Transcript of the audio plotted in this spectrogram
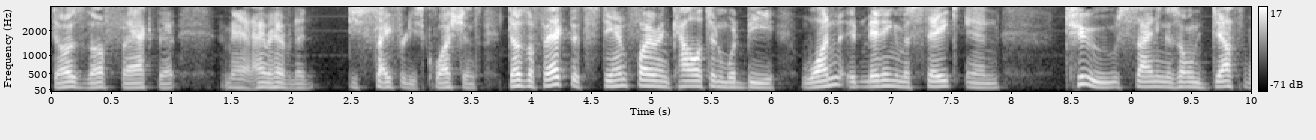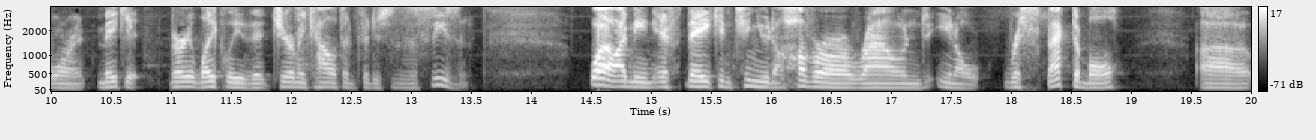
does the fact that man I'm having to decipher these questions does the fact that Stan Fire and Colliton would be one admitting a mistake and two signing his own death warrant make it very likely that Jeremy Colliton finishes the season. Well, I mean, if they continue to hover around, you know, respectable, uh,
